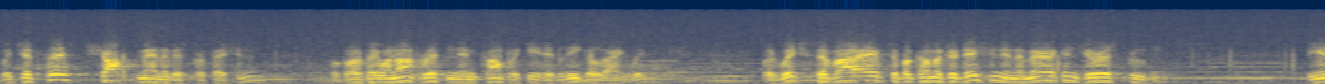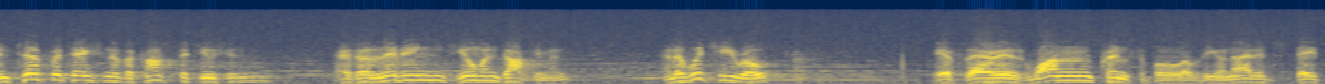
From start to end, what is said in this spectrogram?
which at first shocked men of his profession, because they were not written in complicated legal language, but which survived to become a tradition in American jurisprudence. The interpretation of the Constitution as a living human document, and of which he wrote, If there is one principle of the United States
